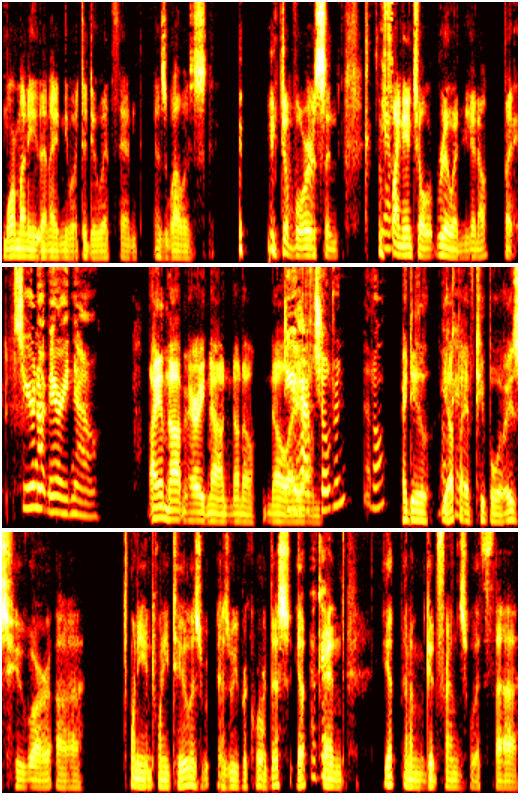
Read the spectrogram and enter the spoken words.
more money than I knew what to do with and as well as divorce and yep. financial ruin, you know. But right. so you're not married now. I am not married now. No, no, no. Do you I, have um, children at all? I do. Okay. Yep, I have two boys who are uh 20 and 22 as as we record this. Yep. Okay. And yep, and I'm good friends with uh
